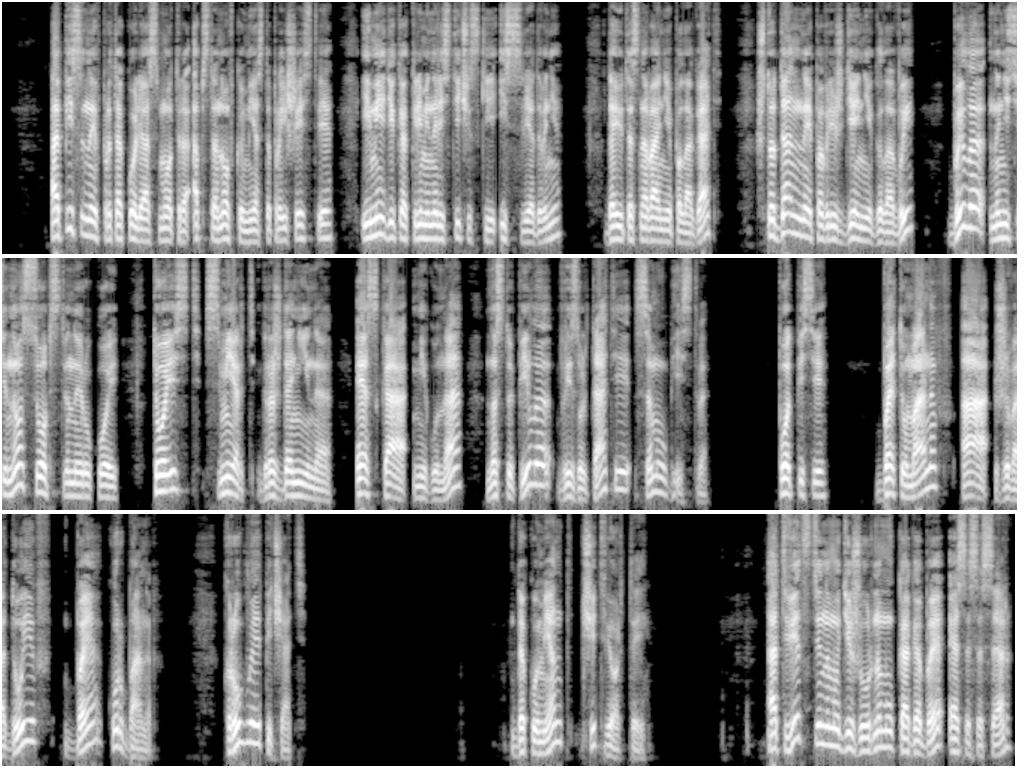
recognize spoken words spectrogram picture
описанная в протоколе осмотра обстановка места происшествия и медико-криминалистические исследования дают основание полагать, что данное повреждение головы было нанесено собственной рукой, то есть смерть гражданина С.К. Мигуна наступила в результате самоубийства. Подписи Б. Туманов, А. Живодуев, Б. Курбанов. Круглая печать. Документ четвертый. Ответственному дежурному КГБ СССР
